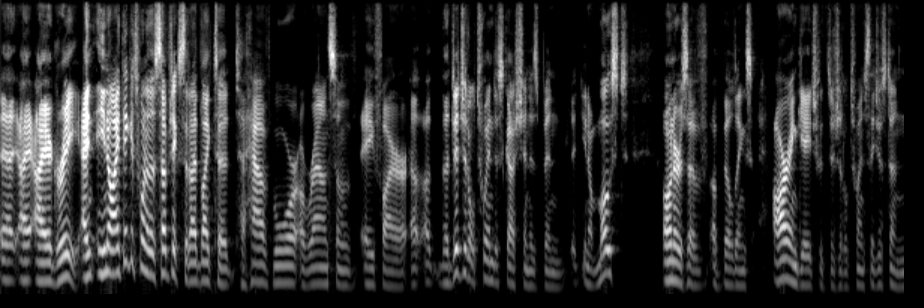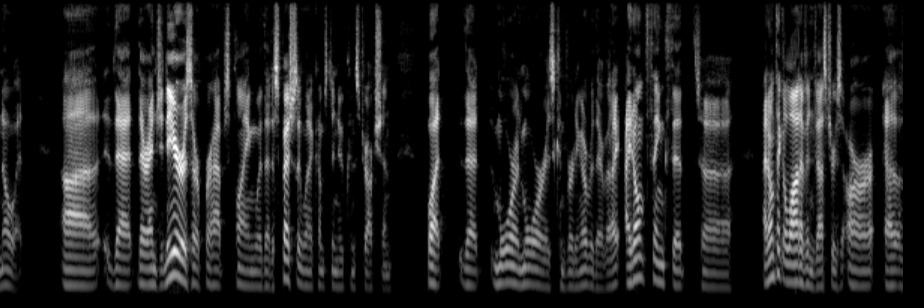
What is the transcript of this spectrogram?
I, I, agree, and you know, I think it's one of the subjects that I'd like to to have more around some of AFIRE. Uh, uh, the digital twin discussion has been, you know, most owners of of buildings are engaged with digital twins; they just don't know it uh, that their engineers are perhaps playing with it, especially when it comes to new construction. But that more and more is converting over there. But I, I don't think that uh, I don't think a lot of investors are uh,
